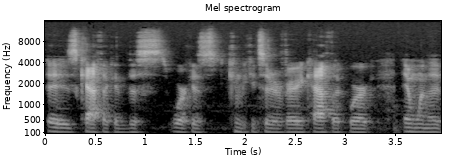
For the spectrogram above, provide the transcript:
is Catholic, and this work is can be considered a very Catholic work. And one of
